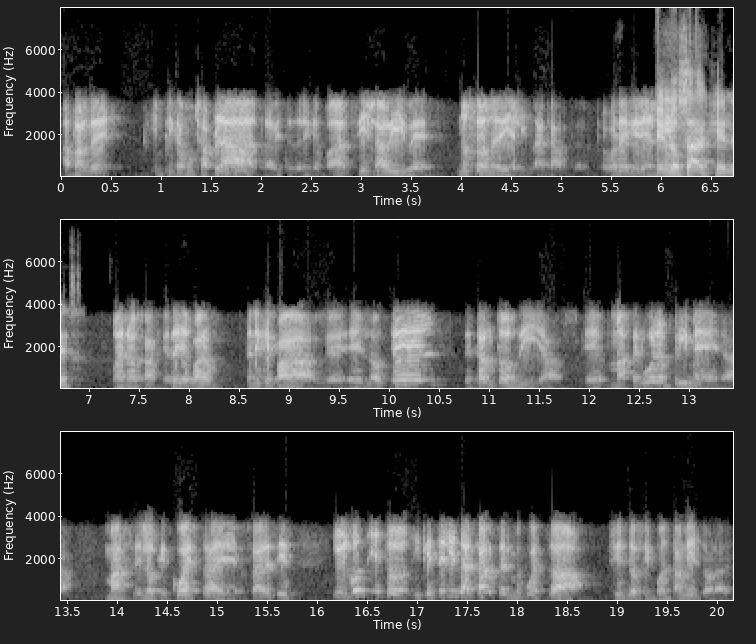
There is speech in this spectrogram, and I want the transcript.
Aparte, implica mucha plata, viste, tenés que pagar, si ella vive, no sé dónde vive Linda Carter, pero bueno, que vive En Los Ángeles. bueno, Los Ángeles, tenés que, pagar un- tenés que pagarle el hotel de tantos días, eh, más el vuelo en primera, más lo que cuesta, eh, o sea, decir, y con esto y que esté Linda Carter me cuesta 150 mil dólares.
